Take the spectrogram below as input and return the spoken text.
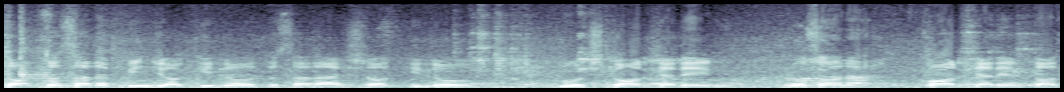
تا 250 کیلو 280 کیلو گوشت کار کردیم. روزانه؟ کار کردیم تا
